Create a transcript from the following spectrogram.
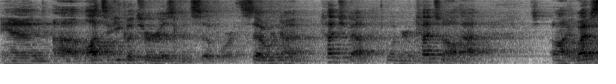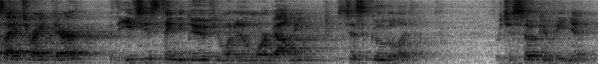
And uh, lots of ecotourism and so forth. So we're going to touch about, we're going to touch on all that. My website's right there. But the easiest thing to do if you want to know more about me is just Google it, which is so convenient.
